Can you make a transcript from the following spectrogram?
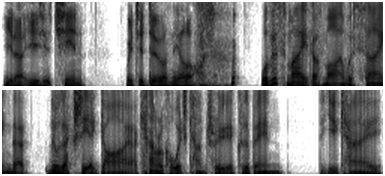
You don't use your chin, which you do on the other one. Well, this mate of mine was saying that there was actually a guy, I can't recall which country, it could have been the UK,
